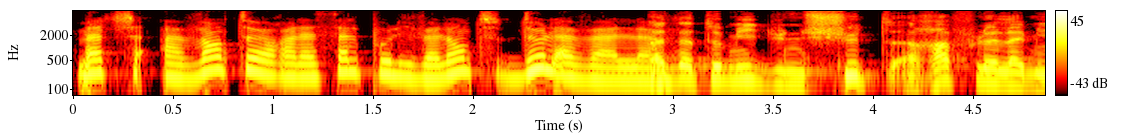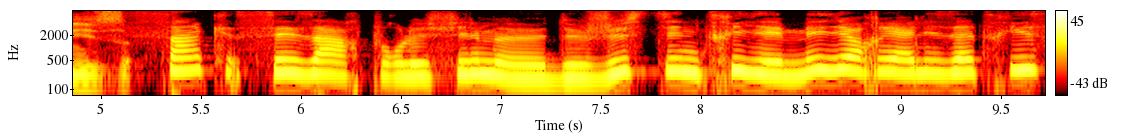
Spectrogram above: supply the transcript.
Match à 20h à la salle polyvalente de Laval. Anatomie d'une chute rafle la mise. 5 César pour le film de Justine Trier, meilleure réalisatrice.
